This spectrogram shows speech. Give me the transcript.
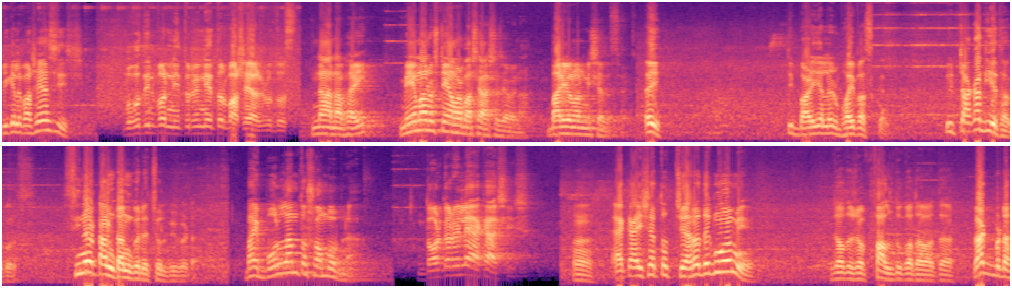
বিকেলে বাসায় আসিস? বহুদিন পর নিতুরি নিয়ে তোর বাসায় আসব দোস্ত। না না ভাই মেয়ে মানুষ নিয়ে আমার বাসায় আসা যাবে না। বাড়িওয়ালার নিষেধ আছে। এই তুই বাড়িওয়ালের ভয় পাস কেন? তুই টাকা দিয়ে থাকোস। সিনা টান টান করে চলবি বেটা। ভাই বললাম তো সম্ভব না। দরকার হইলে একা আসিস। হ্যাঁ একা এসে তোর চেহারা দেখব আমি? যত সব ফালতু কথাবার্তা। রাখ বেটা।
